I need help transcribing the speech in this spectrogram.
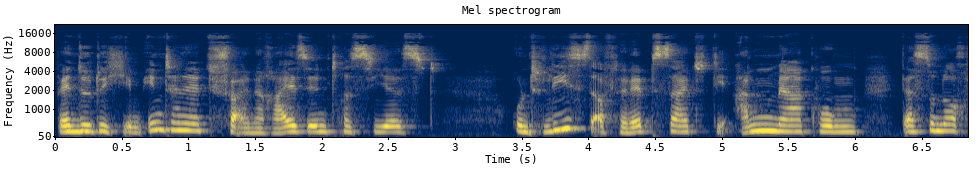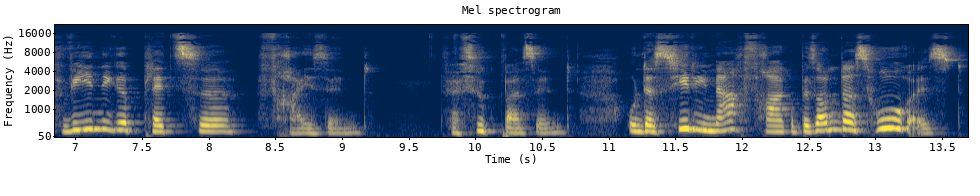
Wenn du dich im Internet für eine Reise interessierst und liest auf der Website die Anmerkung, dass nur noch wenige Plätze frei sind, verfügbar sind und dass hier die Nachfrage besonders hoch ist,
